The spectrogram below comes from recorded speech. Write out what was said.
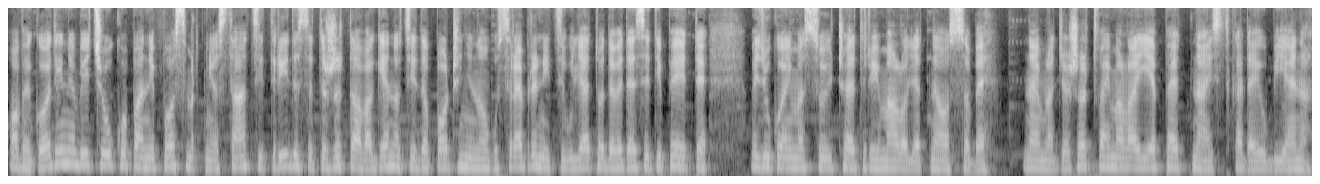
Ove godine bit će ukopani posmrtni ostaci 30 žrtava genocida počinjenog u Srebrenici u ljeto 95. među kojima su i četiri maloljetne osobe. Najmlađa žrtva imala je 15 kada je ubijena,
